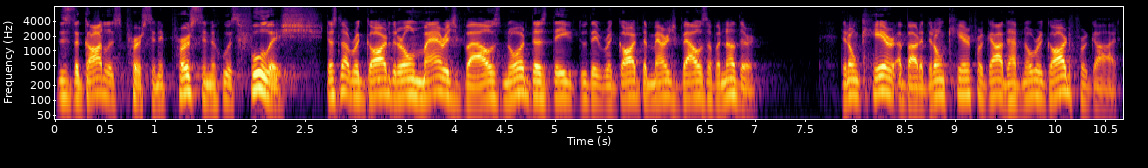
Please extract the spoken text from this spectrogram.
This is a godless person, a person who is foolish, does not regard their own marriage vows, nor does they, do they regard the marriage vows of another. They don't care about it. They don't care for God. They have no regard for God.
